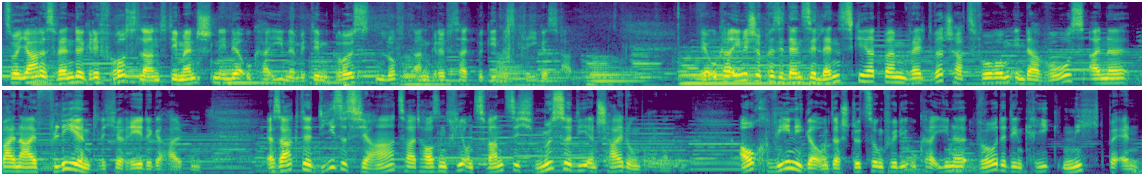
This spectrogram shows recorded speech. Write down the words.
Zur Jahreswende griff Russland die Menschen in der Ukraine mit dem größten Luftangriff seit Beginn des Krieges an. Der ukrainische Präsident Zelensky hat beim Weltwirtschaftsforum in Davos eine beinahe flehentliche Rede gehalten. Er sagte, dieses Jahr 2024 müsse die Entscheidung bringen. Auch weniger Unterstützung für die Ukraine würde den Krieg nicht beenden,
